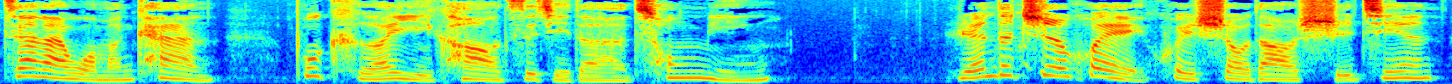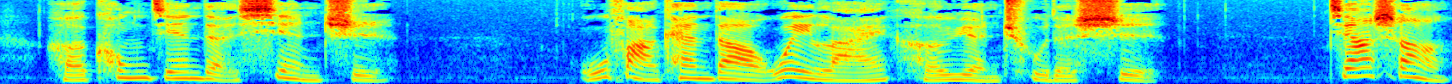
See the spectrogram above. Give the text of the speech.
再来，我们看。不可以靠自己的聪明，人的智慧会受到时间和空间的限制，无法看到未来和远处的事。加上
